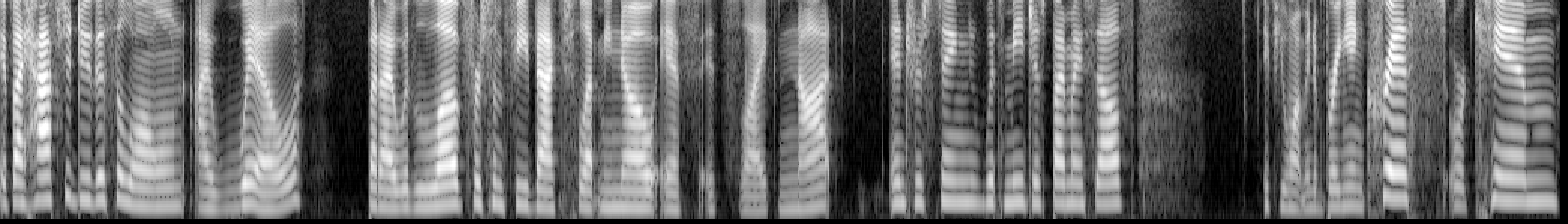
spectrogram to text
if I have to do this alone, I will, but I would love for some feedback to let me know if it's like not interesting with me just by myself. If you want me to bring in Chris or Kim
